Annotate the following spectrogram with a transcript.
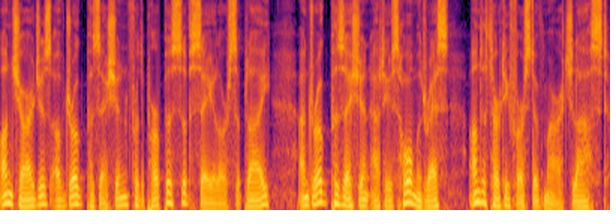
on charges of drug possession for the purpose of sale or supply and drug possession at his home address on the 31st of March last.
